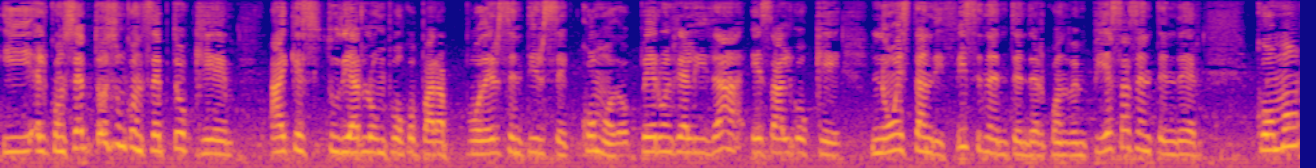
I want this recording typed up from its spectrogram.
Y el concepto es un concepto que hay que estudiarlo un poco para poder sentirse cómodo, pero en realidad es algo que no es tan difícil de entender. Cuando empiezas a entender cómo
